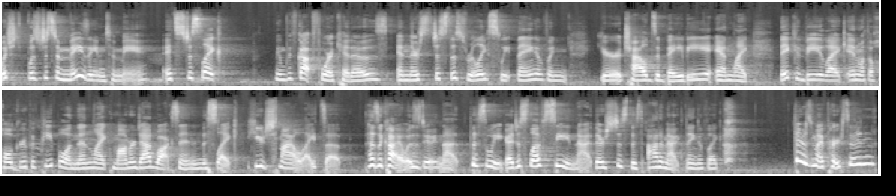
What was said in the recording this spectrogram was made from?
which was just amazing to me. It's just like I mean, we've got four kiddos, and there's just this really sweet thing of when your child's a baby and like they could be like in with a whole group of people, and then like mom or dad walks in, and this like huge smile lights up. Hezekiah was doing that this week. I just love seeing that. There's just this automatic thing of like, there's my person.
